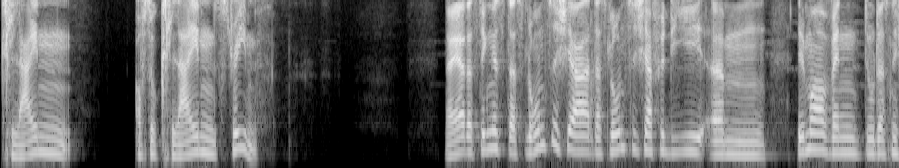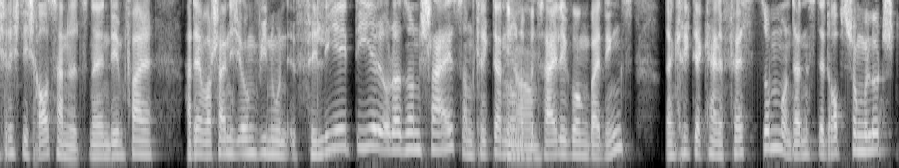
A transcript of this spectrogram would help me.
kleinen, auf so kleinen Streams? Naja, das Ding ist, das lohnt sich ja, das lohnt sich ja für die ähm, immer, wenn du das nicht richtig raushandelst. Ne? In dem Fall hat er wahrscheinlich irgendwie nur einen Affiliate-Deal oder so einen Scheiß und kriegt dann nur Ja. eine Beteiligung bei Dings. Dann kriegt er keine Festsummen und dann ist der Drops schon gelutscht.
